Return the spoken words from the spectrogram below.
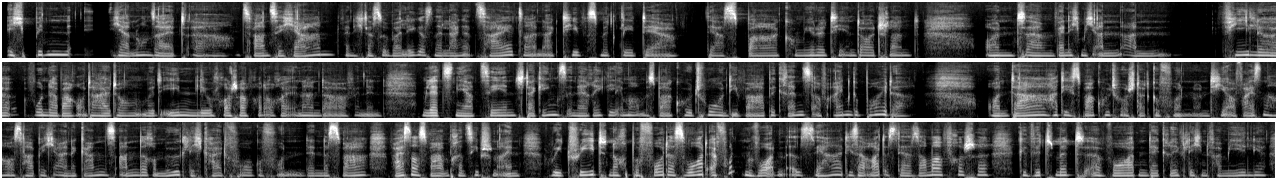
ich bin ja nun seit äh, 20 Jahren, wenn ich das so überlege, ist eine lange Zeit, so ein aktives Mitglied der, der Spa-Community in Deutschland. Und ähm, wenn ich mich an, an viele wunderbare Unterhaltungen mit Ihnen, liebe Frau Schaffrath, auch erinnern darf in den, im letzten Jahrzehnt, da ging es in der Regel immer um Spa-Kultur und die war begrenzt auf ein Gebäude. Und da hat die Spa-Kultur stattgefunden. Und hier auf Weißenhaus habe ich eine ganz andere Möglichkeit vorgefunden. Denn das war, Weißenhaus war im Prinzip schon ein Retreat, noch bevor das Wort erfunden worden ist. Ja, dieser Ort ist der Sommerfrische gewidmet äh, worden, der gräflichen Familie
